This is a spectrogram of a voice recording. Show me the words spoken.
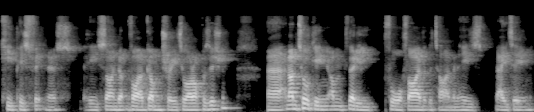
keep his fitness, he signed up via Gumtree to our opposition. Uh, and I'm talking, I'm 34, 5 at the time, and he's 18.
